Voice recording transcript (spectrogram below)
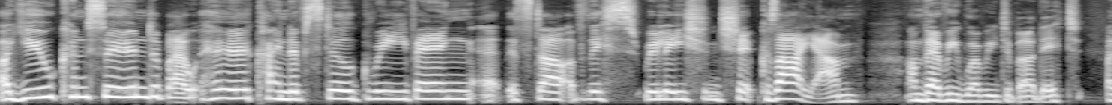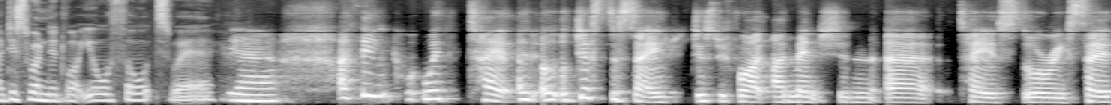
are you concerned about her kind of still grieving at the start of this relationship? Because I am. I'm very worried about it. I just wondered what your thoughts were. Yeah, I think with Taya, uh, uh, just to say, just before I, mention uh, story, so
